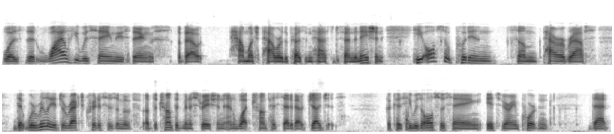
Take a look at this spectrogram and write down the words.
was that while he was saying these things about how much power the president has to defend the nation, he also put in some paragraphs that were really a direct criticism of, of the Trump administration and what Trump has said about judges, because he was also saying it's very important that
